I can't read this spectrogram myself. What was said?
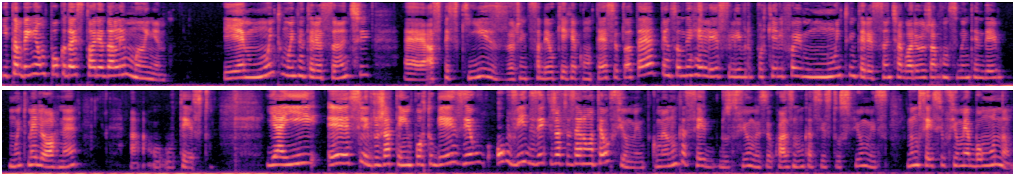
e também é um pouco da história da Alemanha. E é muito, muito interessante é, as pesquisas, a gente saber o que, que acontece. Eu estou até pensando em reler esse livro porque ele foi muito interessante. Agora eu já consigo entender muito melhor, né? O, o texto. E aí, esse livro já tem em português e eu ouvi dizer que já fizeram até o filme. Como eu nunca sei dos filmes, eu quase nunca assisto os filmes, não sei se o filme é bom ou não.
